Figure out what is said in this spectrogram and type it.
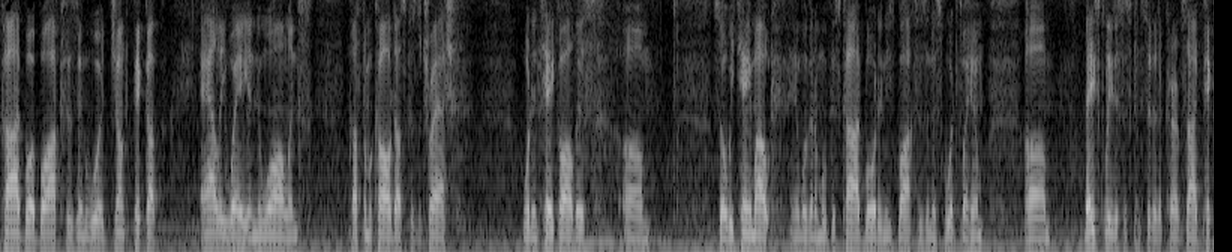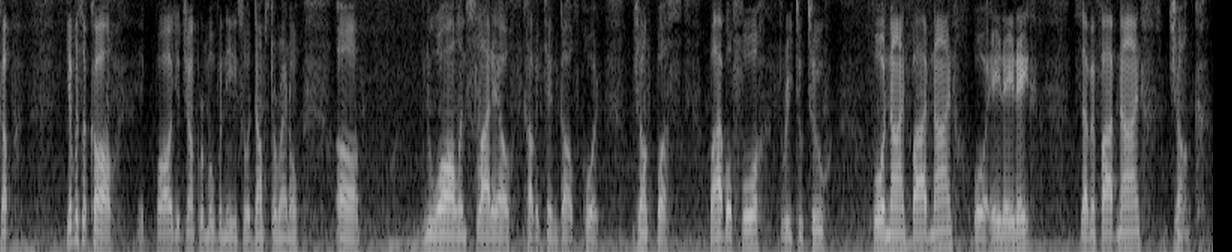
cardboard boxes and wood junk pickup alleyway in New Orleans. Customer called us because the trash wouldn't take all this. Um, so we came out and we're gonna move this cardboard and these boxes and this wood for him. Um, basically, this is considered a curbside pickup. Give us a call for all your junk removal needs or dumpster rental. Uh, New Orleans, Slidell, Covington, Gulfport, Junk Bus, 504 322 4959 or 888 759 Junk.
